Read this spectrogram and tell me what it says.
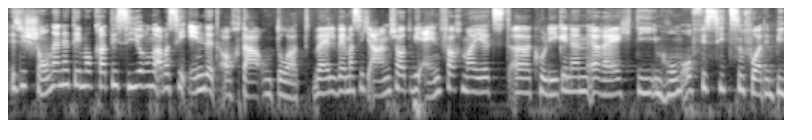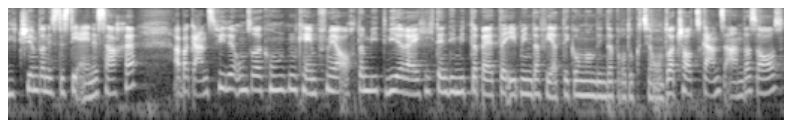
Es ist schon eine Demokratisierung, aber sie endet auch da und dort. Weil wenn man sich anschaut, wie einfach man jetzt äh, Kolleginnen erreicht, die im Homeoffice sitzen vor dem Bildschirm, dann ist das die eine Sache. Aber ganz viele unserer Kunden kämpfen ja auch damit, wie erreiche ich denn die Mitarbeiter eben in der Fertigung und in der Produktion. Dort schaut es ganz anders aus.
